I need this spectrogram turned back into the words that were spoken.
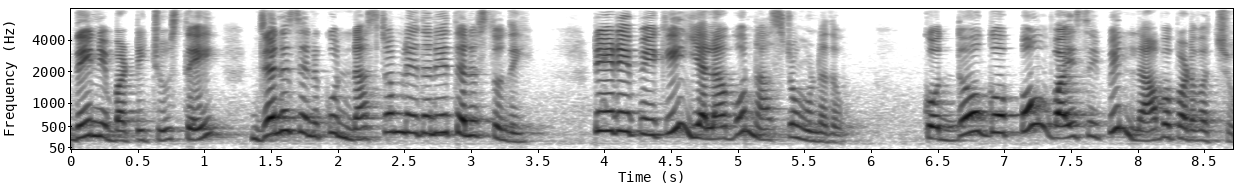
దీన్ని బట్టి చూస్తే జనసేనకు నష్టం లేదనే తెలుస్తుంది. టీడీపీకి ఎలాగో నష్టం ఉండదు. కొద్దో గొప్ప వైసీపీ లాభపడవచ్చు.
